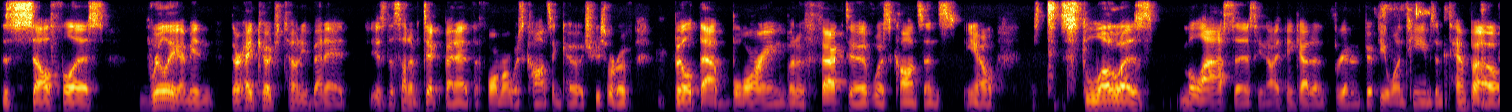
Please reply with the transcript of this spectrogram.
the selfless really, I mean, their head coach Tony Bennett is the son of Dick Bennett, the former Wisconsin coach, who sort of built that boring but effective Wisconsin's, you know, t- slow as molasses. You know, I think out of 351 teams in tempo,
